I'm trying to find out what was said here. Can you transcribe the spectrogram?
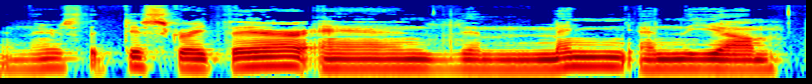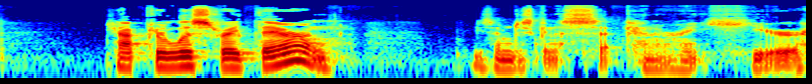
And there's the disc right there, and the menu, and the um, chapter list right there. And these I'm just going to set kind of right here.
